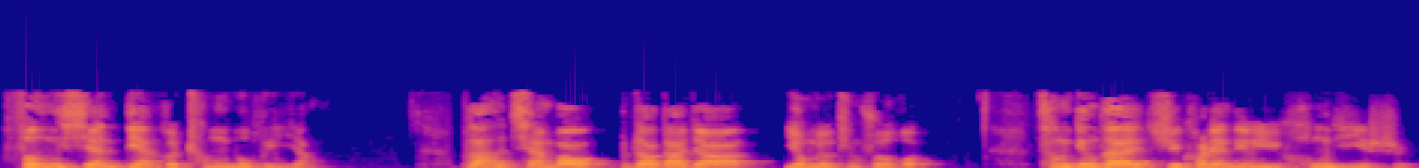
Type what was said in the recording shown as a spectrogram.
风险点和程度不一样。Plus 钱包不知道大家有没有听说过？曾经在区块链领域红极一时，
